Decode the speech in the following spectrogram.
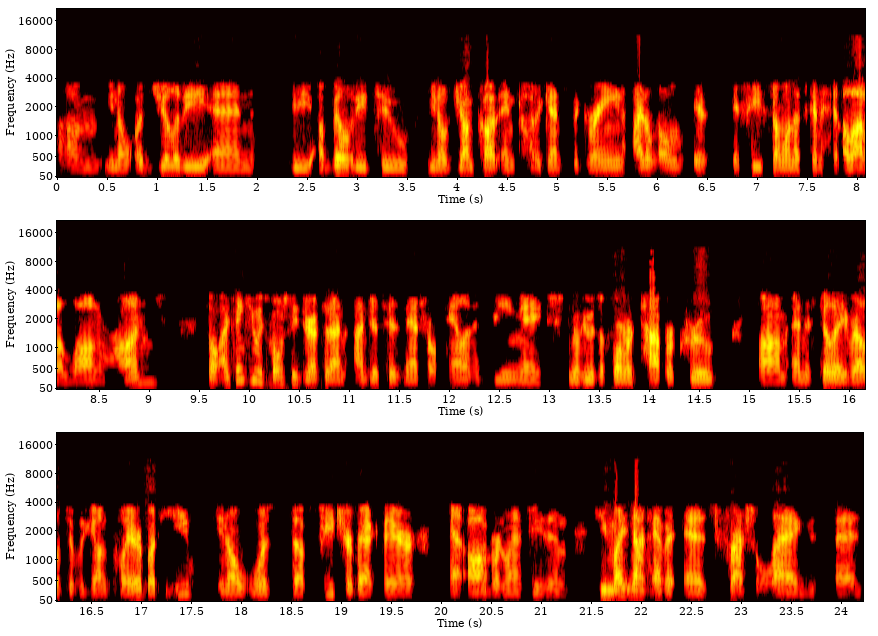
um, you know agility and the ability to you know jump cut and cut against the grain. I don't know if if he's someone that's going to hit a lot of long runs. So I think he was mostly drafted on, on just his natural talent and being a, you know, he was a former top recruit, um, and is still a relatively young player, but he, you know, was the feature back there at Auburn last season. He might not have it as fresh legs as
